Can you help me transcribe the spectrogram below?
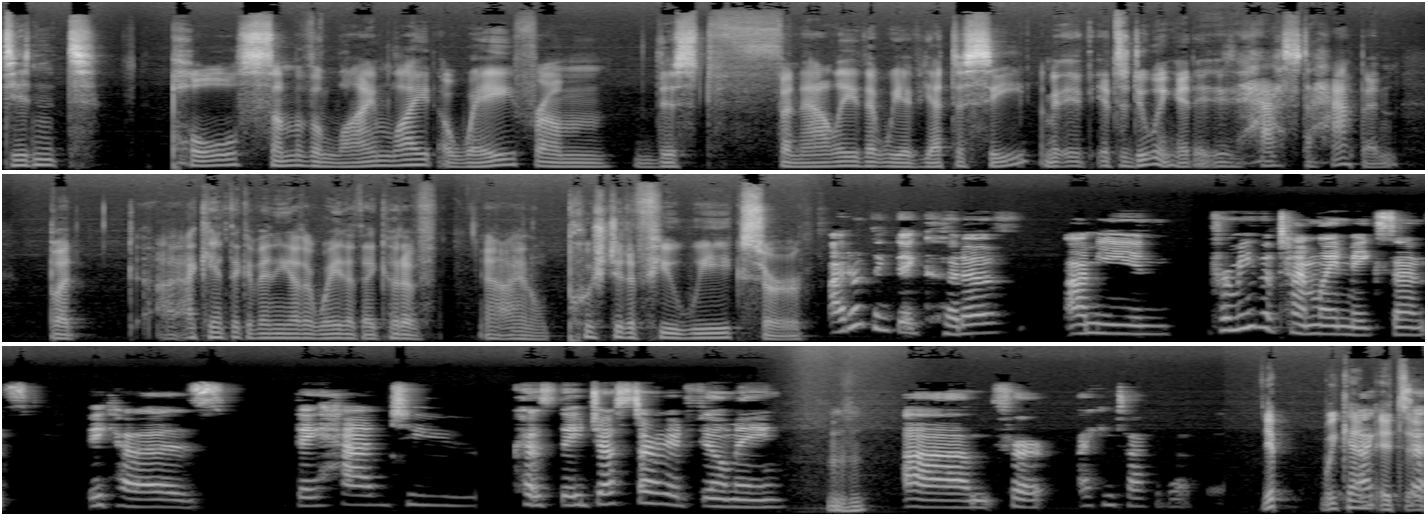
didn't pull some of the limelight away from this finale that we have yet to see? I mean, it, it's doing it; it has to happen. But I I can't think of any other way that they could have, uh, I don't know, pushed it a few weeks or. I don't think they could have. I mean, for me, the timeline makes sense because they had to, because they just started filming. Mhm. Um, for I can talk about we can. I- it's so-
